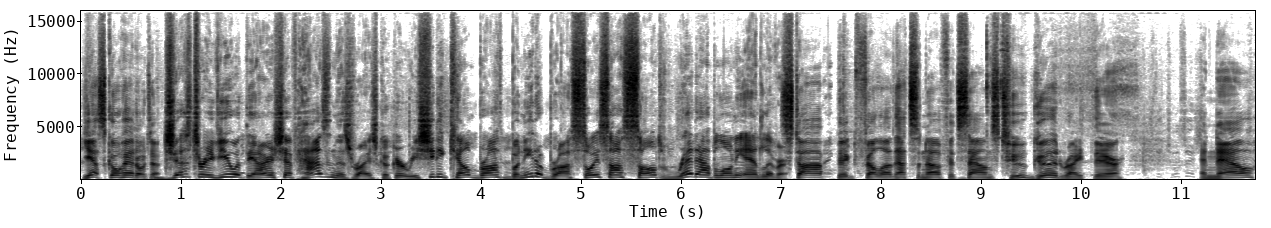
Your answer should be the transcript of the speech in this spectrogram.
Yes, go ahead, Ota. just to review what the Iron Chef has in this rice cooker rishiri kelp broth, bonito broth, soy sauce, salt, red abalone, and liver. Stop, big fella. That's enough. It sounds too good right there. And now,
